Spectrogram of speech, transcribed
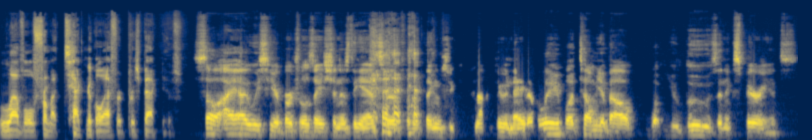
level from a technical effort perspective. So I always hear virtualization is the answer for the things you cannot do natively, but tell me about what you lose in experience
